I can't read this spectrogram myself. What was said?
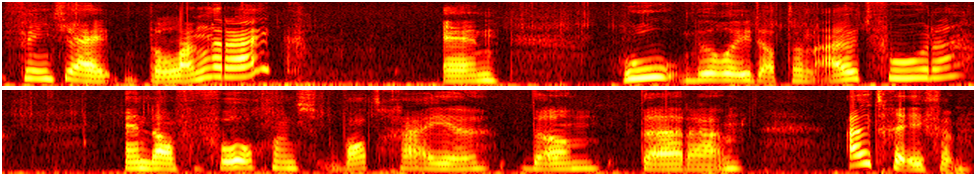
vind jij belangrijk en hoe wil je dat dan uitvoeren? En dan vervolgens, wat ga je dan daaraan uitgeven?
